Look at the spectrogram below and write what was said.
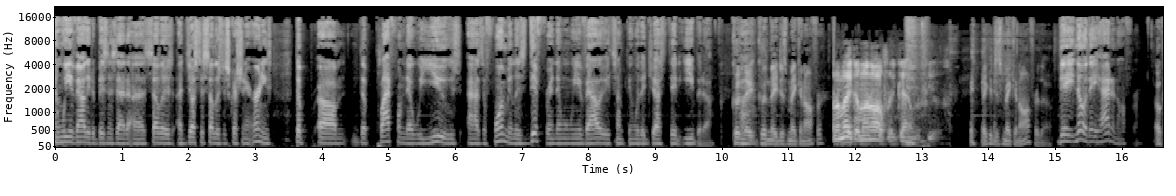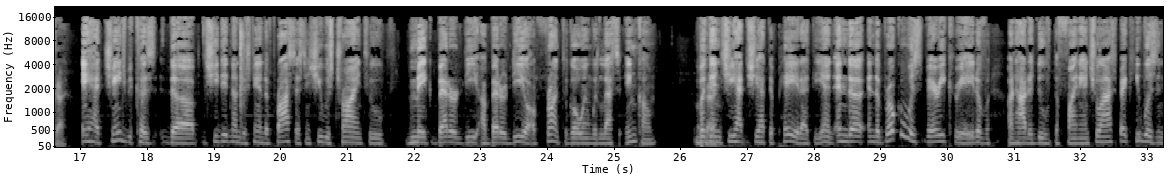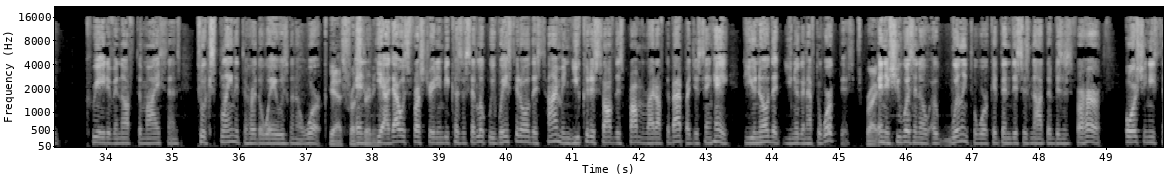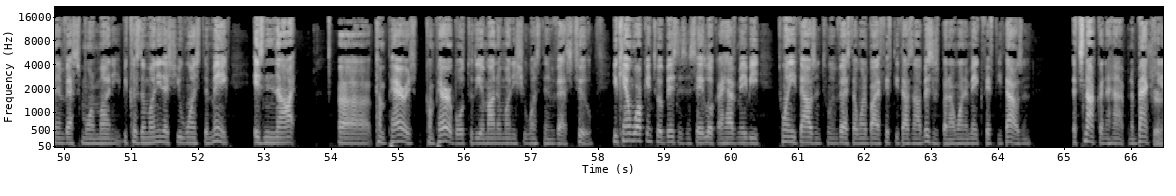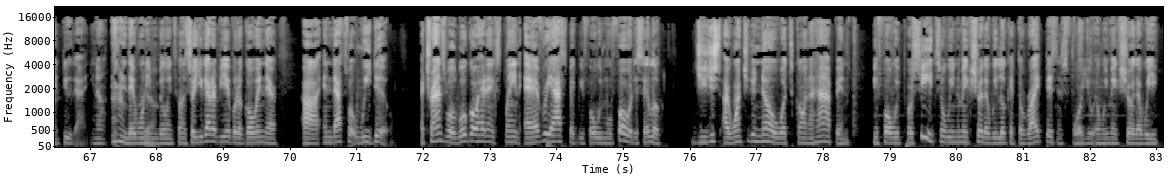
and we evaluate a business at uh, sellers adjusted sellers discretionary earnings, the um, the platform that we use as a formula is different than when we evaluate something with adjusted EBITDA. Couldn't Uh, they? Couldn't they just make an offer? To make him an offer he can't refuse. They could just make an offer though. They no, they had an offer. Okay. it had changed because the she didn't understand the process and she was trying to make better de- a better deal up front to go in with less income but Okay. then she had she had to pay it at the end and the and the broker was very creative on how to do the financial aspect he wasn't creative enough to my sense to explain it to her the way it was going to work Yeah, it's frustrating. and yeah, that was frustrating because I said, look, we've wasted all this time and you could have solved this problem right off the bat by just saying, hey, do you know that you're going to have to work this? Right. And if she wasn't uh, uh, willing to work it, then this is not the business for her. Or she needs to invest more money because the money that she wants to make is not uh, comparis- comparable to the amount of money she wants to invest too. You can't walk into a business and say, "Look, I have maybe twenty thousand to invest. I want to buy a fifty thousand dollar business, but I want to make fifty thousand. That's not going to happen. A bank Sure. can't do that. You know, they won't Yeah. even be willing to. So you got to be able to go in there, uh, and that's what we do. At Transworld, we'll go ahead and explain every aspect before we move forward to say, "Look, you just I want you to know what's going to happen." Before we proceed, so we make sure that we look at the right business for you, and we make sure that we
